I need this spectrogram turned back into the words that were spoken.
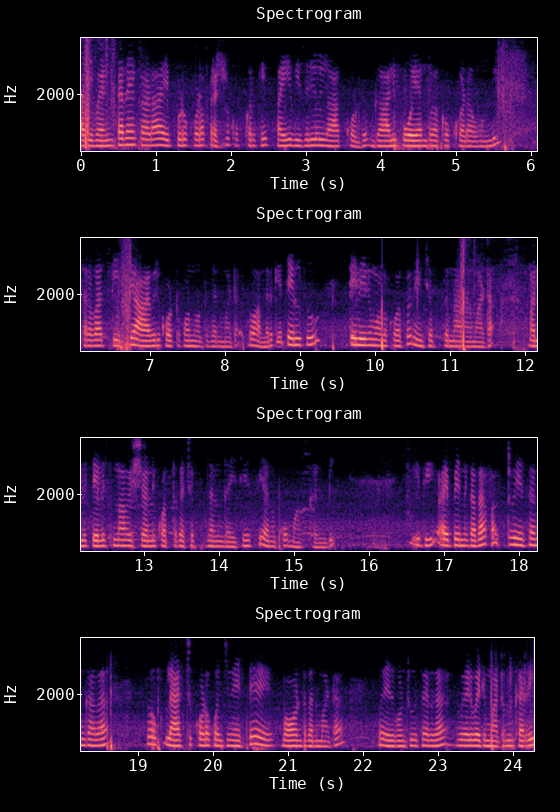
అది వెంటనే కూడా ఇప్పుడు కూడా ప్రెషర్ కుక్కర్కి పై విజిల్లు లాక్కూడదు. గాలి పోయేంత వరకు కూడా ఉండి తర్వాత తీస్తే ఆవిరి కొట్టుకొని ఉంటుంది అనమాట సో అందరికీ తెలుసు తెలియని వాళ్ళ కోసం నేను చెప్తున్నాను అనమాట మళ్ళీ తెలిసిన విషయాన్ని కొత్తగా చెప్తున్నాను దయచేసి అనుకోమాకండి. ఇది అయిపోయింది కదా ఫస్ట్ వేసాం కదా. సో లాస్ట్కి కూడా కొంచెం వేస్తే బాగుంటుంది అనమాట సో ఇది కొంచెం చూసారుగా వేడివేడి మటన్ కర్రీ.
